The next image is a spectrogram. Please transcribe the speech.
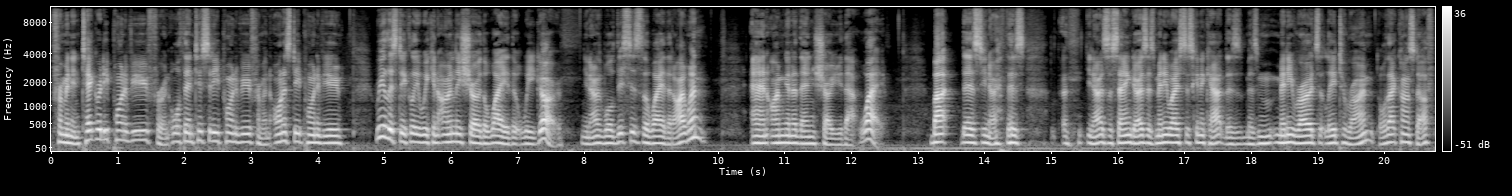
from an integrity point of view, for an authenticity point of view, from an honesty point of view, realistically, we can only show the way that we go. You know, well, this is the way that I went, and I'm going to then show you that way. But there's, you know, there's, you know, as the saying goes, there's many ways to skin a cat. There's there's many roads that lead to Rome, all that kind of stuff.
